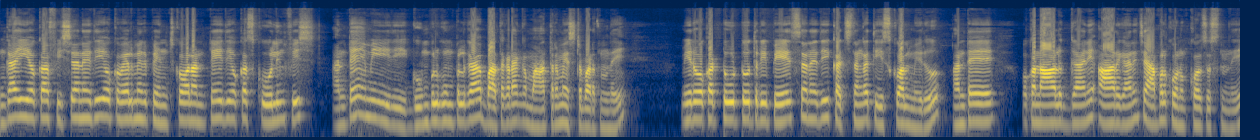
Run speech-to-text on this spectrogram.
ఇంకా ఈ యొక్క ఫిష్ అనేది ఒకవేళ మీరు పెంచుకోవాలంటే ఇది ఒక స్కూలింగ్ ఫిష్ అంటే మీ ఇది గుంపులు గుంపులుగా బతకడానికి మాత్రమే ఇష్టపడుతుంది. మీరు ఒక టూ టూ త్రీ పేర్స్ అనేది ఖచ్చితంగా తీసుకోవాలి మీరు. అంటే ఒక నాలుగు కానీ ఆరు కానీ చేపలు కొనుక్కోవాల్సి వస్తుంది.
